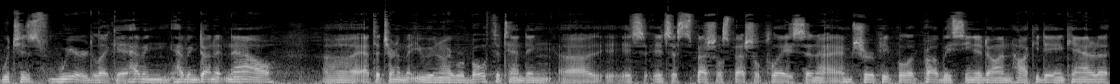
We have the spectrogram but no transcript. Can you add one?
which is weird. Like uh, having having done it now. Uh, at the tournament you and I were both attending, uh, it's it's a special, special place, and I'm sure people have probably seen it on Hockey Day in Canada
